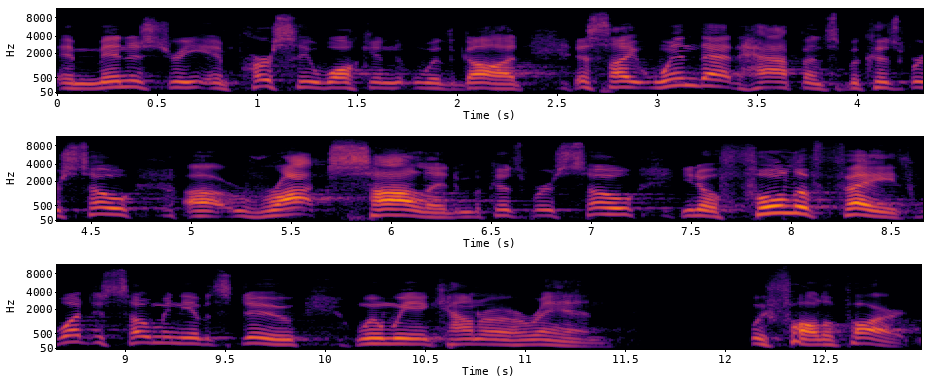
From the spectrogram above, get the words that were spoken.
in ministry and personally walking with God, it's like when that happens, because we're so uh, rock solid and because we're so, you know, full of faith, what do so many of us do when we encounter Haran? We fall apart.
